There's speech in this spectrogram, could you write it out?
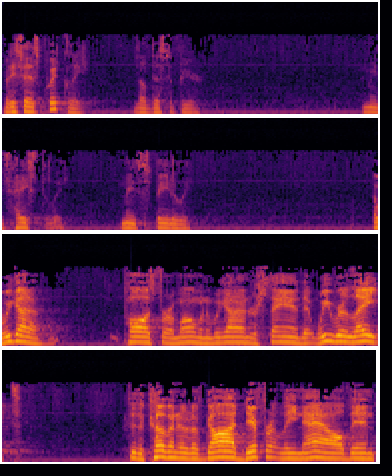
But he says quickly they'll disappear. It means hastily. Means speedily. And we got to pause for a moment and we got to understand that we relate to the covenant of God differently now than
